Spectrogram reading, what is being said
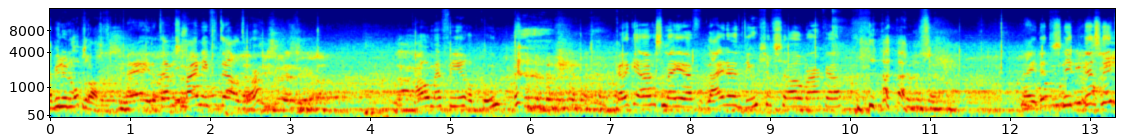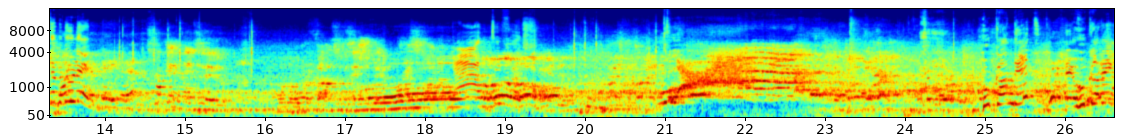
Hebben jullie een opdracht? Nee, dat hebben ze mij niet verteld hoor. Hou hem even hier op, Koen. kan ik je ergens mee eh, verblijden? Een duwtje of zo maken? Nee, dit is niet, dit is niet de bedoeling. Ja, tyfus. Hoe kan dit? Eh, hoe kan ik...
